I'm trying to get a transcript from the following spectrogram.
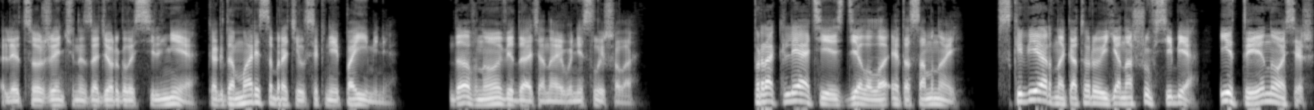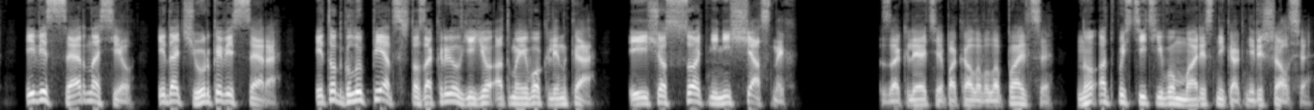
Лицо женщины задергалось сильнее, когда Марис обратился к ней по имени. Давно, видать, она его не слышала. «Проклятие сделало это со мной. Скверно, которую я ношу в себе. И ты носишь, и Виссер носил, и дочурка Виссера, и тот глупец, что закрыл ее от моего клинка, и еще сотни несчастных. Заклятие покалывало пальцы, но отпустить его Марис никак не решался.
